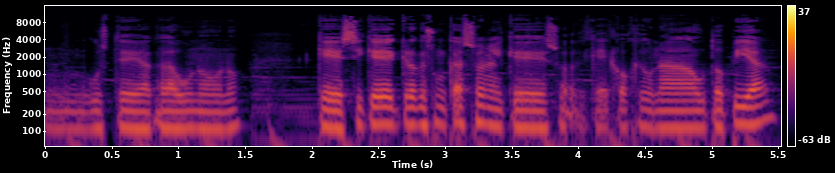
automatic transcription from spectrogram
mm, guste a cada uno o no, que sí que creo que es un caso en el que eso, el que coge una utopía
